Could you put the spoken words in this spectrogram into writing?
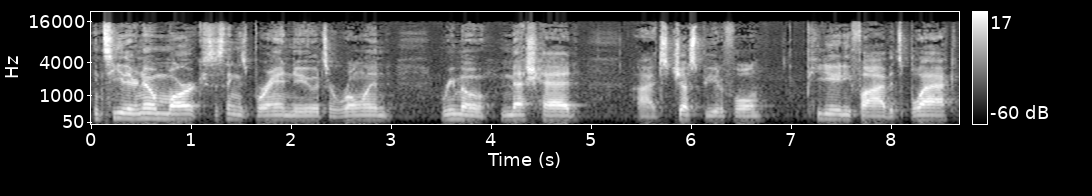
You can see there are no marks. This thing is brand new. It's a Roland Remo mesh head. Uh, it's just beautiful. PD85. It's black.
